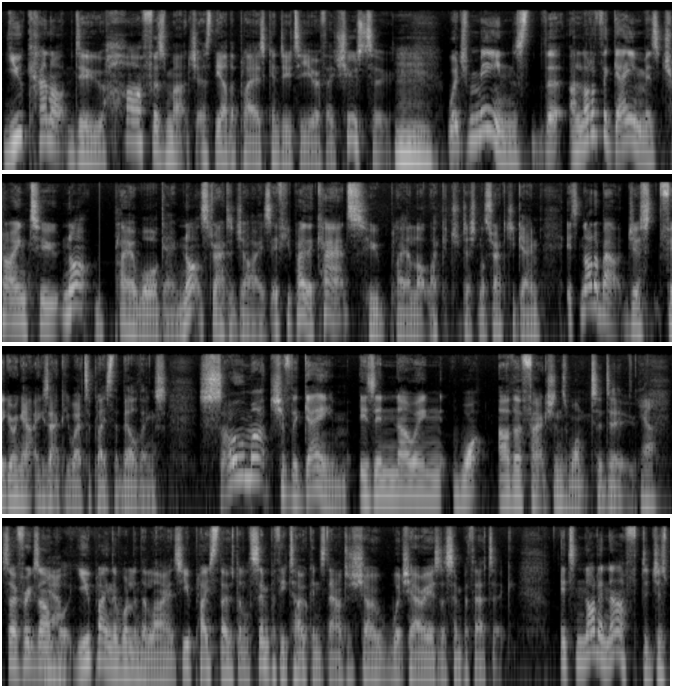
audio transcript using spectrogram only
You cannot do half as much as the other players can do to you if they choose to. Hmm. Which means that a lot of the game is trying to not play a war game, not strategize. If you play the cats, who play a lot like a traditional strategy game, it's not about just figuring out exactly where to place the buildings. So much of the game is in knowing what other factions want to do. Yeah. So, for example, Yeah. you playing the Woodland Alliance, you place those little sympathy tokens down to show which areas are sympathetic. It's not enough to just,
